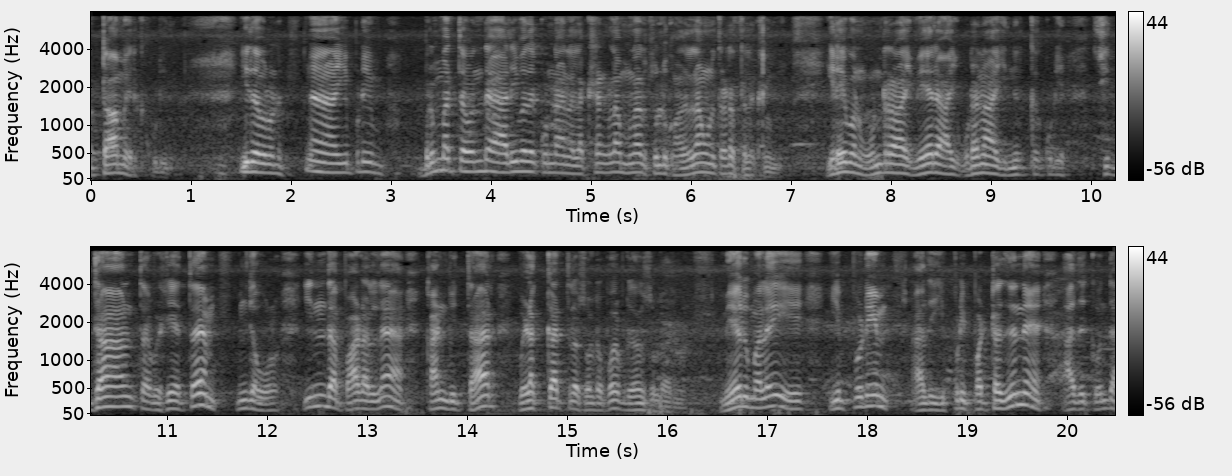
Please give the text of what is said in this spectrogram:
ஒட்டாமல் இருக்கக்கூடியது. இது அவரோட இப்படி பிரம்மத்தை வந்து அறிவதற்குண்டான லட்சங்கள்லாம் முன்னால் சொல்லுக்கும் அதெல்லாம் ஒன்று தடத்த லட்சணம் இறைவன் ஒன்றாய் வேறாய் உடனாய் நிற்கக்கூடிய சித்தாந்த விஷயத்தை இங்கே இந்த பாடலில் காண்பித்தார். விளக்கத்தில் சொல்கிற போது இப்படி தான் சொல்கிறாரு மேருமலை இப்படி அது இப்படிப்பட்டதுன்னு அதுக்கு வந்து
